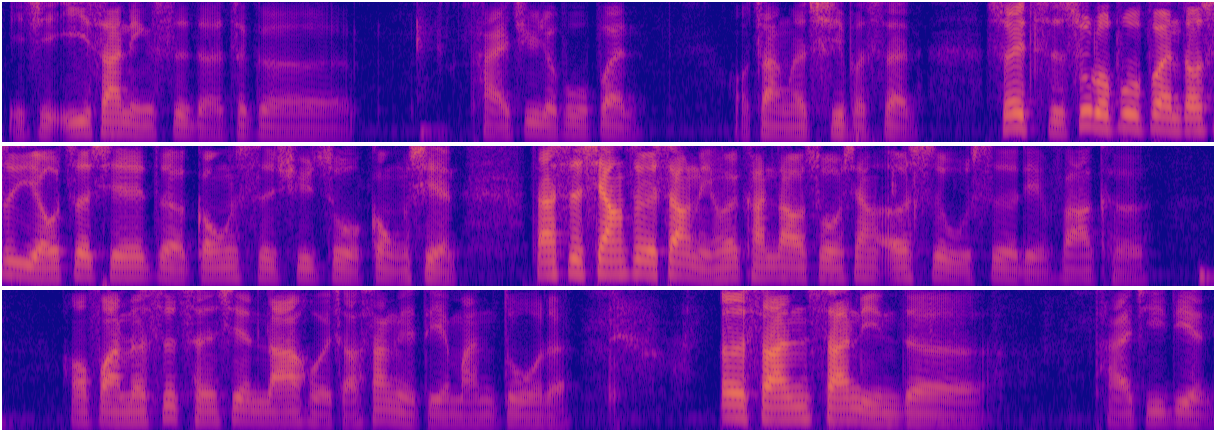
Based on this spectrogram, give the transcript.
以及一三零四的这个台剧的部分，哦涨了七 percent，所以指数的部分都是由这些的公司去做贡献。但是相对上你会看到说，像二四五四的联发科，哦反而是呈现拉回，早上也跌蛮多的。二三三零的台积电，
